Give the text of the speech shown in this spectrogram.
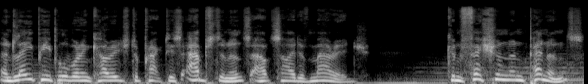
and lay people were encouraged to practice abstinence outside of marriage. Confession and penance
